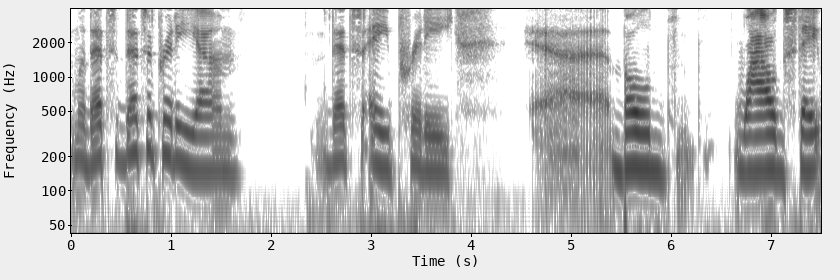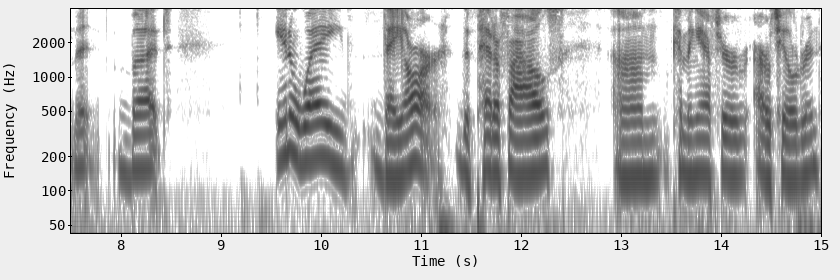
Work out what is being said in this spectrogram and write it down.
well that's that's a pretty um that's a pretty uh, bold wild statement, but in a way they are the pedophiles um, coming after our children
